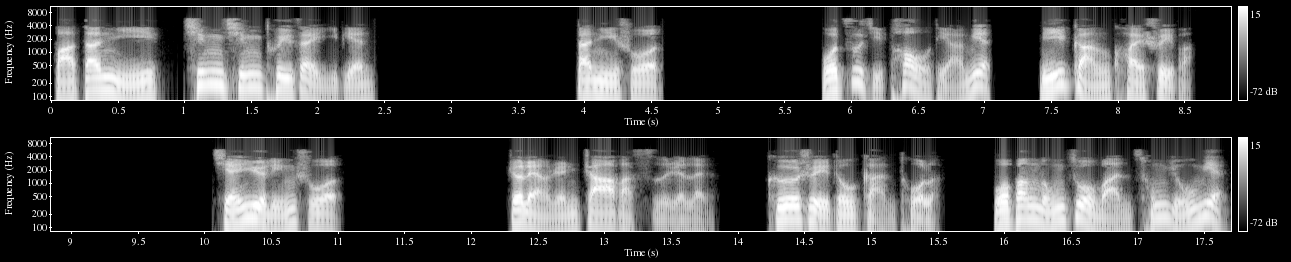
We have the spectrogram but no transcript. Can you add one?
把丹尼轻轻推在一边。丹尼说：“我自己泡点面，你赶快睡吧。”钱月玲说：“这两人扎巴死人了，瞌睡都赶脱了。我帮农做碗葱油面，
